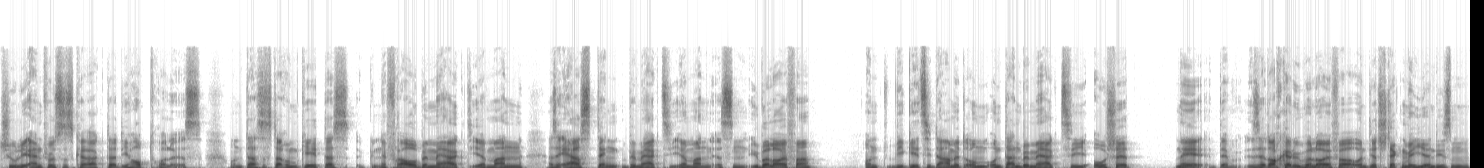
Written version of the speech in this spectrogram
Julie Andrews' Charakter die Hauptrolle ist. Und dass es darum geht, dass eine Frau bemerkt, ihr Mann, also erst denk, bemerkt sie, ihr Mann ist ein Überläufer. Und wie geht sie damit um? Und dann bemerkt sie, oh shit, nee, der ist ja doch kein Überläufer und jetzt stecken wir hier in diesem,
